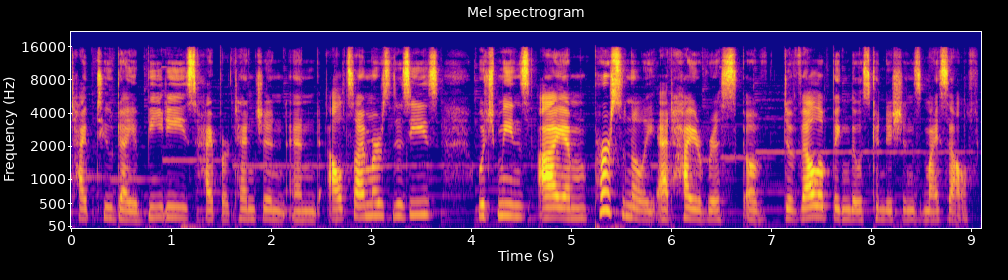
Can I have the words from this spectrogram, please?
type 2 diabetes, hypertension, and Alzheimer's disease, which means I am personally at high risk of developing those conditions myself.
